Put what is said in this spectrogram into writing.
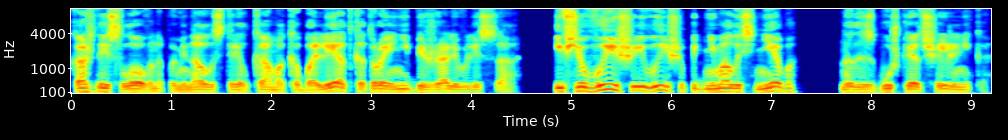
Каждое слово напоминало стрелкам о кабале, от которой они бежали в леса. И все выше и выше поднималось небо над избушкой отшельника,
